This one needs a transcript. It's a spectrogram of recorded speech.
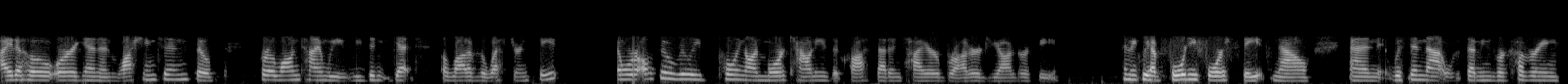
Idaho, Oregon, and Washington. So for a long time, we, we didn't get a lot of the western states. And we're also really pulling on more counties across that entire broader geography. I think we have 44 states now, and within that, that means we're covering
